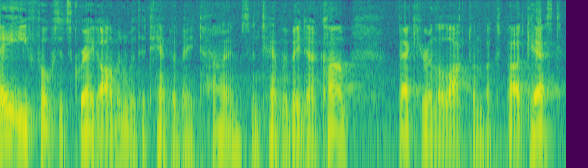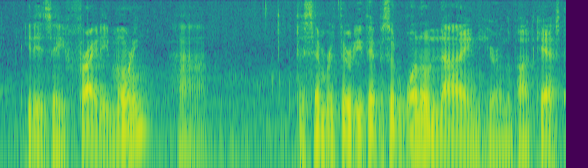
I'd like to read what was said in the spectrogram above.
Hey folks, it's Greg Auman with the Tampa Bay Times and TampaBay.com. Back here on the Locked on Bucs podcast. It is a Friday morning, uh, December 30th, episode 109 here on the podcast,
